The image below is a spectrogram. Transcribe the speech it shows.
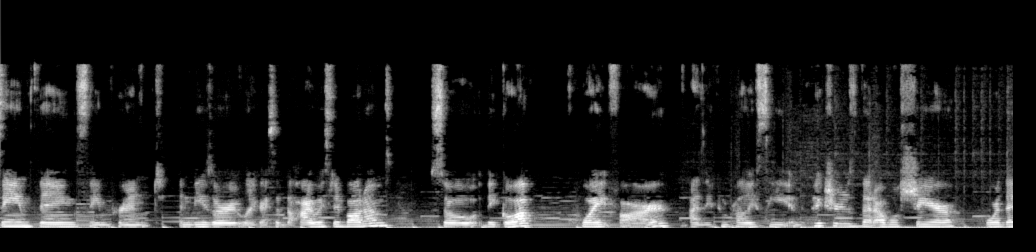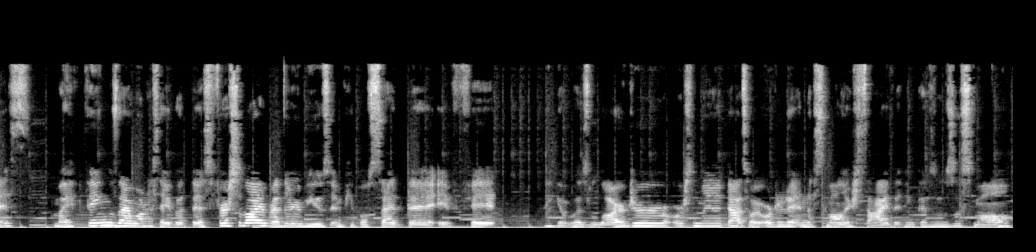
same thing, same print. And these are, like I said, the high-waisted bottoms. So they go up quite far, as you can probably see in the pictures that I will share for this my things I want to say about this. First of all, I read the reviews and people said that it fit, I think it was larger or something like that, so I ordered it in a smaller size. I think this was a small.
